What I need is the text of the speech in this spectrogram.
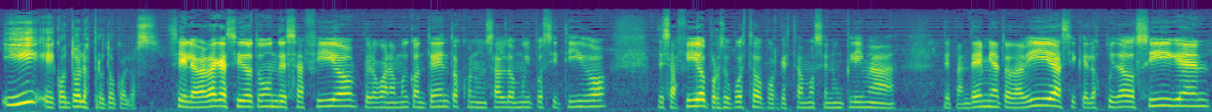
y con todos los protocolos. Sí, la verdad que ha sido todo un desafío, pero bueno, muy contentos, con un saldo muy positivo desafío, por supuesto, porque estamos en un clima de pandemia todavía, así que los cuidados siguen,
